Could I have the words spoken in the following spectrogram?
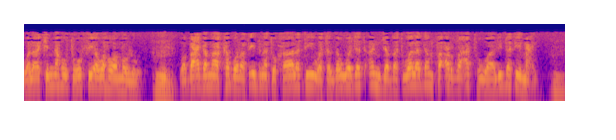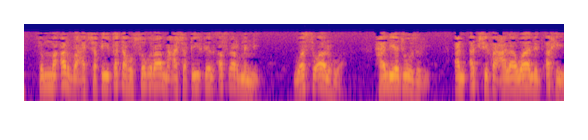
ولكنه توفي وهو مولود. وبعدما كبرت ابنة خالتي وتزوجت أنجبت ولدا فأرضعته والدتي معي. ثم أرضعت شقيقته الصغرى مع شقيقي الأصغر مني. والسؤال هو هل يجوز لي أن أكشف على والد أخي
